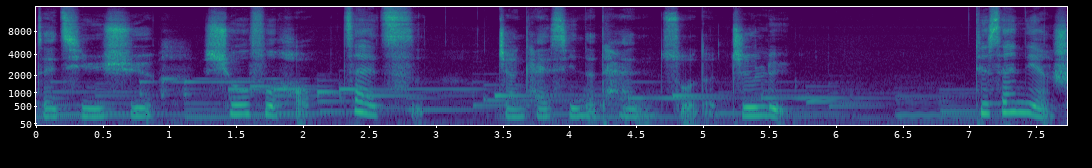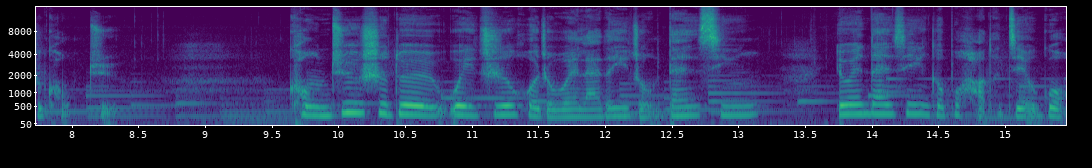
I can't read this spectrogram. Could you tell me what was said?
在情绪修复后再次展开新的探索的之旅。第三点是恐惧。恐惧是对未知或者未来的一种担心，因为担心一个不好的结果，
